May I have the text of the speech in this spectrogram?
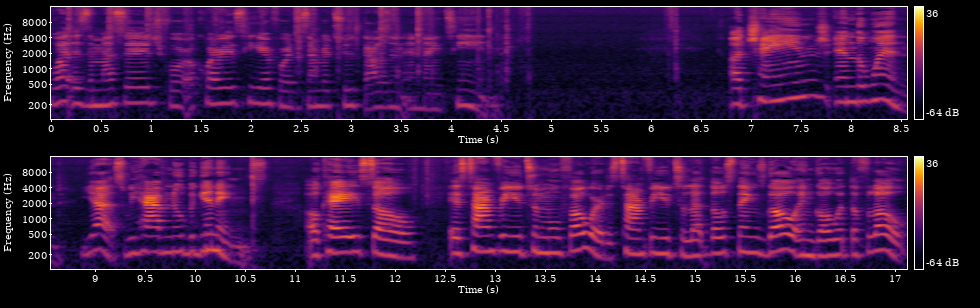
What is the message for Aquarius here for December 2019? A change in the wind. Yes, we have new beginnings. Okay, so it's time for you to move forward. It's time for you to let those things go and go with the flow.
